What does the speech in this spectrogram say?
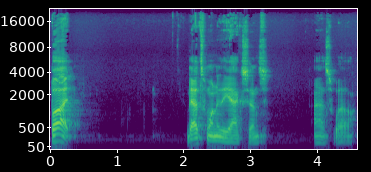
but that's one of the accents as well.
